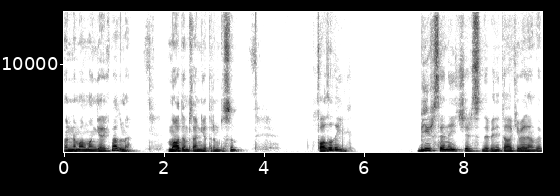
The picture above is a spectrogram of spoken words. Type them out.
önlem alman gerekmez mi? Madem sen yatırımcısın. Fazla değil. Bir sene içerisinde beni takip eden ve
